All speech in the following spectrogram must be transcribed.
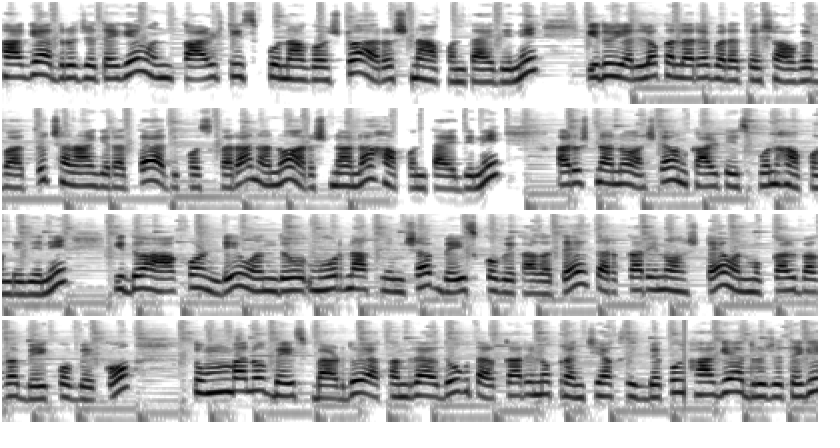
ಹಾಗೆ ಅದ್ರ ಜೊತೆಗೆ ಒಂದು ಕಾಲು ಟೀ ಸ್ಪೂನ್ ಆಗೋಷ್ಟು ಅರಶಿನ ಹಾಕೊತಾ ಇದ್ದೀನಿ. ಇದು ಯೆಲ್ಲೋ ಕಲರೇ ಬರುತ್ತೆ ಶಾವಿಗೆ ಬಾತು ಚೆನ್ನಾಗಿರುತ್ತೆ. ಅದಕ್ಕೋಸ್ಕರ ನಾನು ಅರಶಿನ ಹಾಕೊತಾ ಇದ್ದೀನಿ. ಅರಶಿನೂ ಅಷ್ಟೇ ಒಂದು ಕಾಲು ಟೀ ಸ್ಪೂನ್ ಹಾಕೊಂಡಿದ್ದೀನಿ ಇದು ಹಾಕೊಂಡು ಒಂದು ಮೂರ್ನಾಲ್ಕು ನಿಮಿಷ ಬೇಯಿಸ್ಕೋಬೇಕಾಗತ್ತೆ. ತರಕಾರಿನೂ ಅಷ್ಟೇ, ಒಂದು ಮುಕ್ಕಾಲು ಭಾಗ ಬೇಯ್ಕೋಬೇಕು ತುಂಬಾನು ಬೇಯಿಸಬಾರ್ದು, ಯಾಕಂದ್ರೆ ಅದು ತರಕಾರಿನೂ ಕ್ರಂಚಿಯಾಗಿ ಸಿಗಬೇಕು. ಹಾಗೆ ಅದ್ರ ಜೊತೆಗೆ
